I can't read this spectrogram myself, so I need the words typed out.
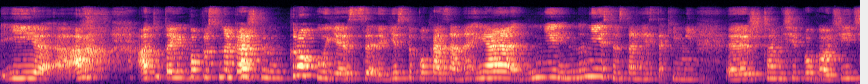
I a, a tutaj po prostu na każdym kroku jest, jest to pokazane. Ja nie, no nie jestem w stanie z takimi e, rzeczami się pogodzić.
